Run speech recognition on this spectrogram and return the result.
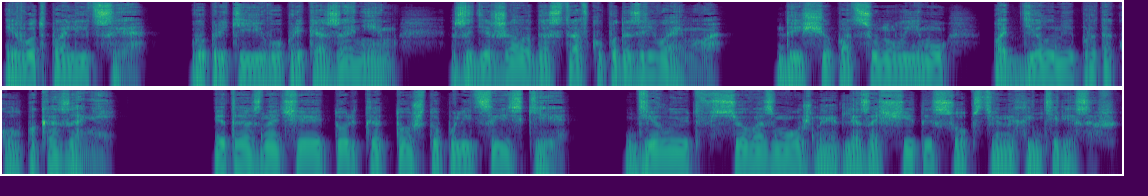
И вот полиция, вопреки его приказаниям, задержала доставку подозреваемого, да еще подсунула ему подделанный протокол показаний. Это означает только то, что полицейские делают все возможное для защиты собственных интересов.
